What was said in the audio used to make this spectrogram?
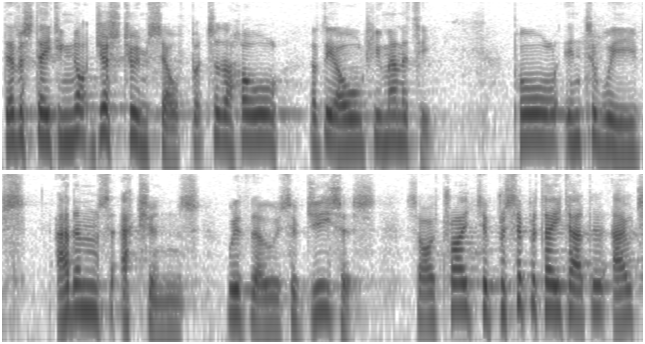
Devastating not just to himself, but to the whole of the old humanity. Paul interweaves Adam's actions with those of Jesus. So I've tried to precipitate out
